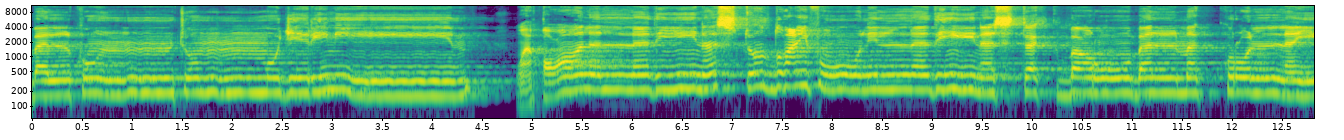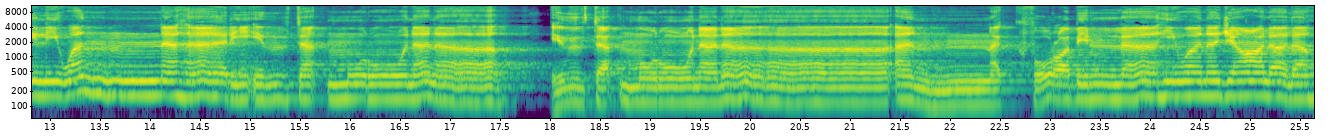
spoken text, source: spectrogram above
بل كنتم مجرمين وقال الذين استضعفوا للذين استكبروا بل مكر الليل والنهار إذ تأمروننا إذ تأمروننا أن نكفر بالله ونجعل له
